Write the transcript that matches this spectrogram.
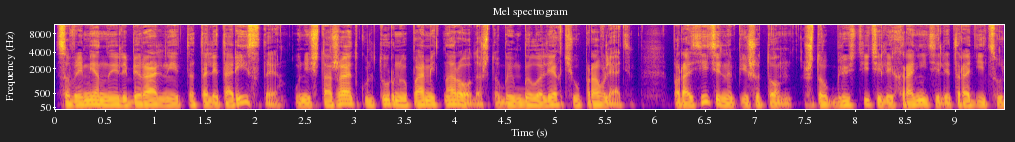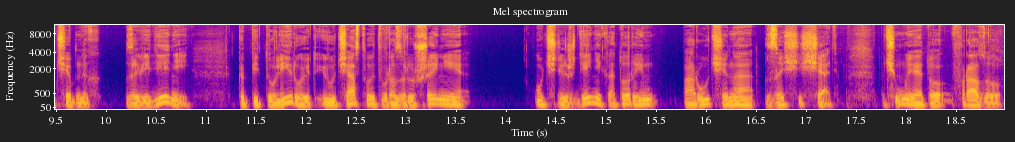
современные либеральные тоталитаристы уничтожают культурную память народа, чтобы им было легче управлять. Поразительно, пишет он, что блюстители и хранители традиций учебных заведений капитулируют и участвуют в разрушении учреждений, которые им поручено защищать. Почему я эту фразу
